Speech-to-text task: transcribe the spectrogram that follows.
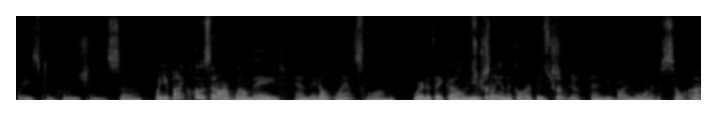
waste and pollution. So when you buy clothes that aren't well made and they don't last long, where do they Well, go? true. Usually in the garbage. That's true, yeah. And you buy more. So I,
